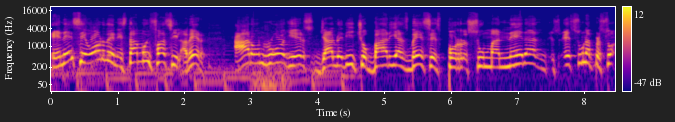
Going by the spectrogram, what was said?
En ese orden está muy fácil. A ver, Aaron Rodgers, ya lo he dicho varias veces, por su manera, es una persona,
